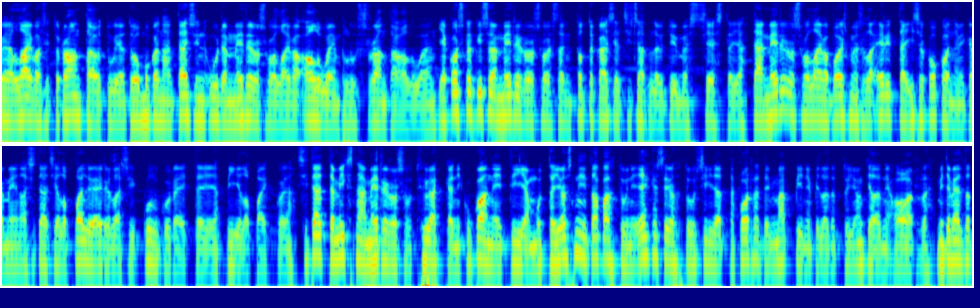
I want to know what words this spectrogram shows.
merirosvojen laiva sitten rantautuu ja tuo mukanaan täysin uuden merirosvolaiva-alueen plus ranta-alueen. Ja koska kyse on merirosvoista, niin totta kai sieltä sisältä löytyy myös chestejä. Tää merirosvolaiva voisi myös olla erittäin iso kokoinen, mikä meinaa sitä, että siellä on paljon erilaisia kulkureittejä ja piilopaikkoja. Sitä, että miksi nämä merirosvot hyökkää, niin kukaan ei tiedä, mutta jos niin tapahtuu, niin ehkä se johtuu siitä, että Fortnitein mappiin on pilotettu jonkinlainen aarre. Mitä mieltä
